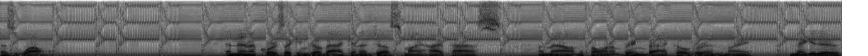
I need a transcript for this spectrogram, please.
as well. And then of course I can go back and adjust my high pass amount. If I want to bring back over in my negative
